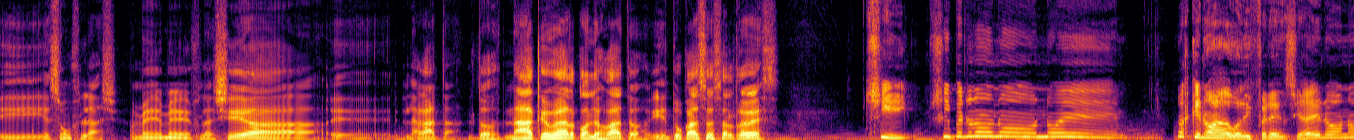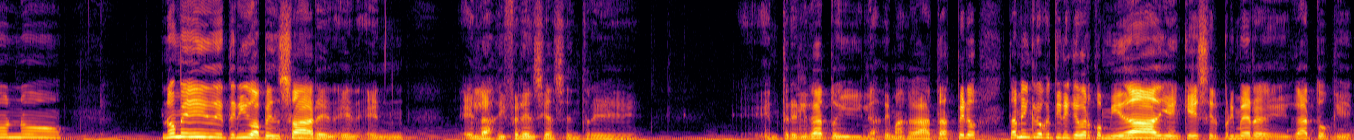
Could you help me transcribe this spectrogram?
Y es un flash. Me, flashea eh, la gata. Entonces, nada que ver con los gatos. Y en tu caso es al revés. Sí, sí, pero no, no, no es. No es que no hago diferencia, ¿eh? No, no, no. No me he detenido a pensar en, en- en- en las diferencias entre, entre el gato y las demás gatas, pero también creo que tiene que ver con mi edad y en que es el primer eh, gato que,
